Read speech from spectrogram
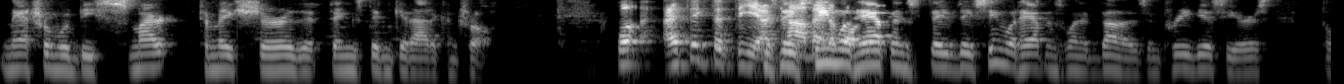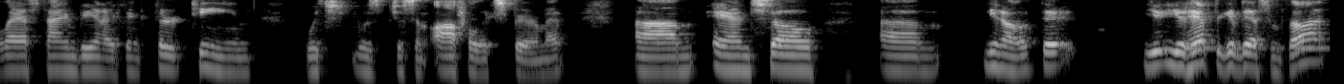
Matchroom would be smart to make sure that things didn't get out of control. Well, I think that the uh, they've seen what happens. They've they've seen what happens when it does in previous years. The last time being, I think, 13, which was just an awful experiment. Um, and so, um, you know, there, you, would have to give that some thought.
